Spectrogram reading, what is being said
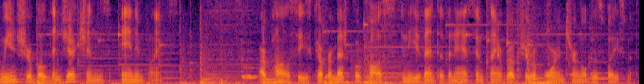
We insure both injections and implants. Our policies cover medical costs in the event of an ass implant rupture or internal displacement,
